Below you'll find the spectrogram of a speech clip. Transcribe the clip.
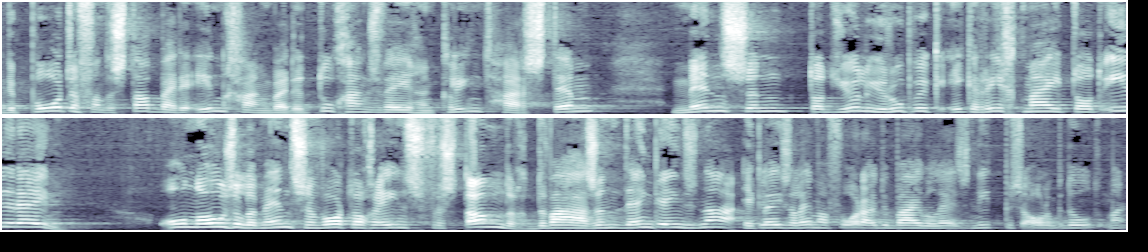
de poorten van de stad, bij de ingang, bij de toegangswegen klinkt haar stem. Mensen, tot jullie roep ik, ik richt mij tot iedereen. Onnozele mensen, word toch eens verstandig. Dwazen, denk eens na. Ik lees alleen maar voor uit de Bijbel, het is niet persoonlijk bedoeld, maar.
